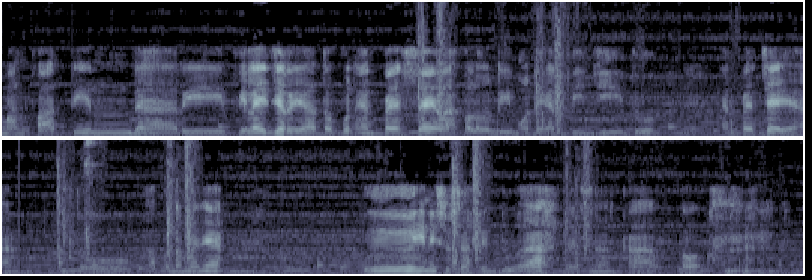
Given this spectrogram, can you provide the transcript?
manfaatin dari villager ya ataupun NPC lah kalau di mode RPG itu. NPC ya untuk apa namanya? Uh ini susah pintu ah dasar karto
